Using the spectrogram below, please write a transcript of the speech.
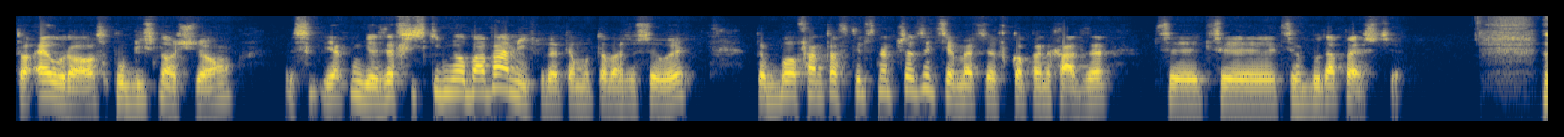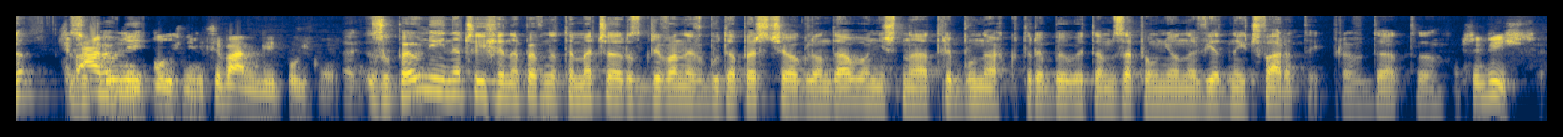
to euro z publicznością jak mówię, ze wszystkimi obawami, które temu towarzyszyły, to było fantastyczne przeżycie mecze w Kopenhadze czy, czy, czy w Budapeszcie. No, czy w zupełnie, Anglii później, czy w Anglii później. Tak, zupełnie inaczej się na pewno te mecze rozgrywane w Budapeszcie oglądało niż na trybunach, które były tam zapełnione w jednej czwartej, prawda? To... Oczywiście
